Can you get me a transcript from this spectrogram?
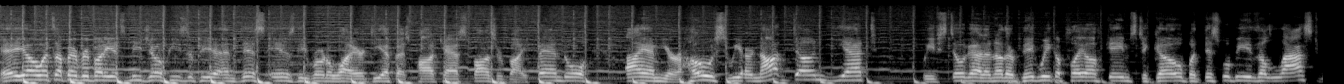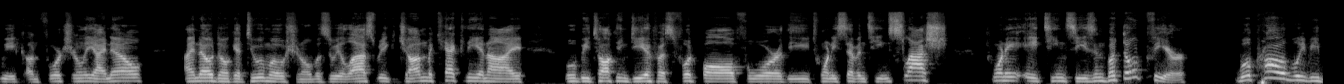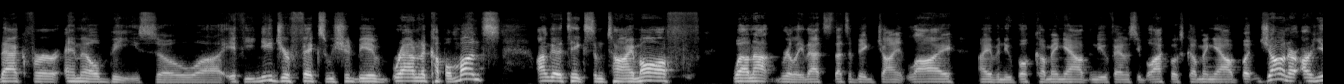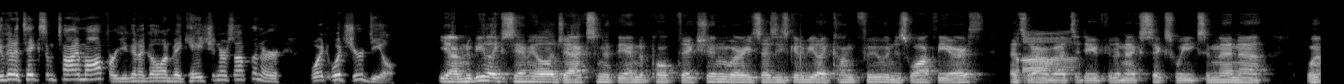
Hey, yo, what's up, everybody? It's me, Joe Pisapia, and this is the RotoWire DFS podcast sponsored by FanDuel. I am your host. We are not done yet. We've still got another big week of playoff games to go, but this will be the last week, unfortunately. I know, I know, don't get too emotional, but this will be the last week. John McKechnie and I will be talking DFS football for the 2017 slash 2018 season, but don't fear we'll probably be back for MLB. So uh, if you need your fix, we should be around in a couple months. I'm going to take some time off. Well, not really. That's that's a big giant lie. I have a new book coming out. The new Fantasy Black book's coming out. But John, are, are you going to take some time off? Are you going to go on vacation or something? Or what, what's your deal? Yeah, I'm going to be like Samuel L. Jackson at the end of Pulp Fiction, where he says he's going to be like kung fu and just walk the earth. That's what uh, I'm about ah. to do for the next six weeks, and then. Uh,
